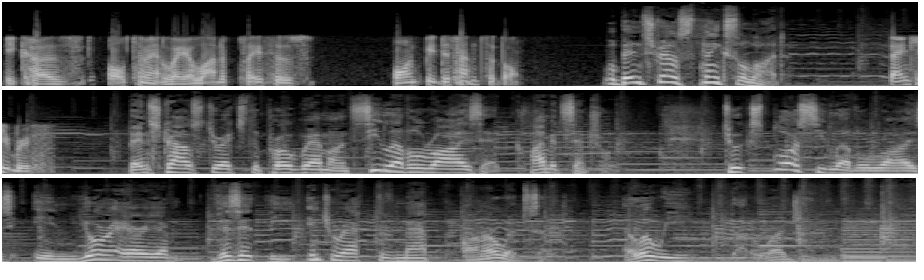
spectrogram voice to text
because ultimately a lot of places won't be defensible. Well, Ben Strauss, thanks a lot. Thank you, Bruce. Ben Strauss directs the program on sea level rise at Climate Central. To explore sea level rise in your area, visit the interactive map on our website, loe.org.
